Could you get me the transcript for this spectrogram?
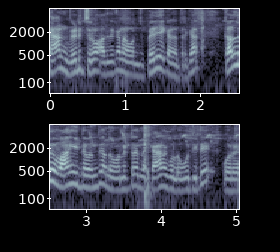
கேன் வெடிச்சிரும். அதுக்காக நான் கொஞ்சம் பெரிய கேன் எடுத்திருக்கேன். கல் வாங்கிட்டு வந்து அந்த ஒரு லிட்டர் இந்த கேனுக்குள்ளே ஊற்றிட்டு ஒரு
